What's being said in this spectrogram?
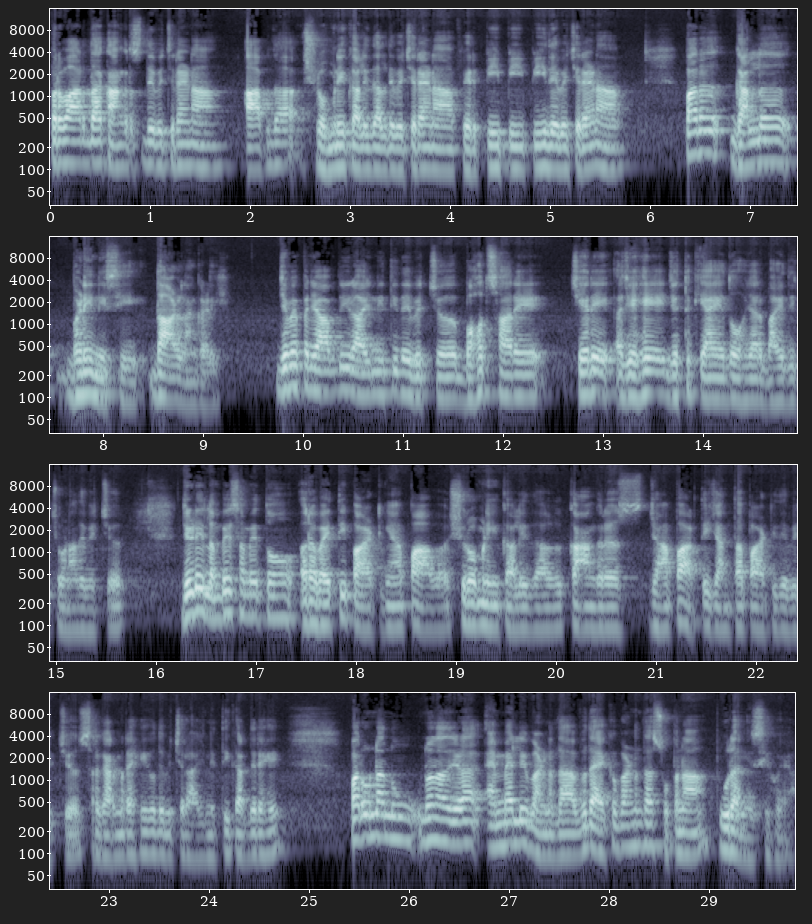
ਪਰਿਵਾਰ ਦਾ ਕਾਂਗਰਸ ਦੇ ਵਿੱਚ ਰਹਿਣਾ, ਆਪ ਦਾ ਸ਼੍ਰੋਮਣੀ ਅਕਾਲੀ ਦਲ ਦੇ ਵਿੱਚ ਰਹਿਣਾ, ਫਿਰ ਪੀਪੀਪੀ ਦੇ ਵਿੱਚ ਰਹਿਣਾ, ਪਰ ਗੱਲ ਬਣੀ ਨਹੀਂ ਸੀ ਦਾਲ ਲੰਗੜੀ ਜਿਵੇਂ ਪੰਜਾਬ ਦੀ ਰਾਜਨੀਤੀ ਦੇ ਵਿੱਚ ਬਹੁਤ ਸਾਰੇ ਚਿਹਰੇ ਅਜਿਹੇ ਜਿੱਤ ਕੇ ਆਏ 2022 ਦੀ ਚੋਣਾਂ ਦੇ ਵਿੱਚ ਜਿਹੜੇ ਲੰਬੇ ਸਮੇਂ ਤੋਂ ਰਵਾਇਤੀ ਪਾਰਟੀਆਂ, ਭਾਵ ਸ਼੍ਰੋਮਣੀ ਅਕਾਲੀ ਦਲ, ਕਾਂਗਰਸ ਜਾਂ ਭਾਰਤੀ ਜਨਤਾ ਪਾਰਟੀ ਦੇ ਵਿੱਚ ਸਰਗਰਮ ਰਹੇ, ਉਹਦੇ ਵਿੱਚ ਰਾਜਨੀਤੀ ਕਰਦੇ ਰਹੇ, ਪਰ ਉਹਨਾਂ ਨੂੰ, ਉਹਨਾਂ ਦਾ ਜਿਹੜਾ ਐਮਐਲਏ ਬਣਨ ਦਾ, ਵਿਧਾਇਕ ਬਣਨ ਦਾ ਸੁਪਨਾ ਪੂਰਾ ਨਹੀਂ ਸੀ ਹੋਇਆ।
